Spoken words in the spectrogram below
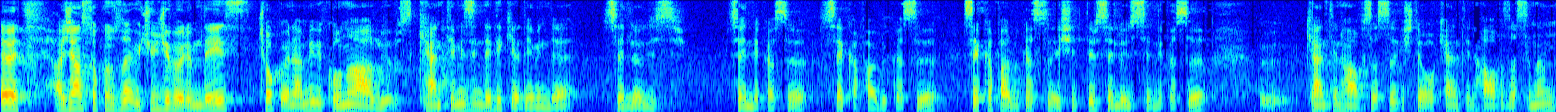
Evet, Ajans 9'da 3. bölümdeyiz. Çok önemli bir konu ağırlıyoruz. Kentimizin dedik ya demin de Selülozis Sendikası, Seka Fabrikası, Seka Fabrikası eşittir Selülozis Sendikası, Ee, kentin hafızası. İşte o kentin hafızasının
